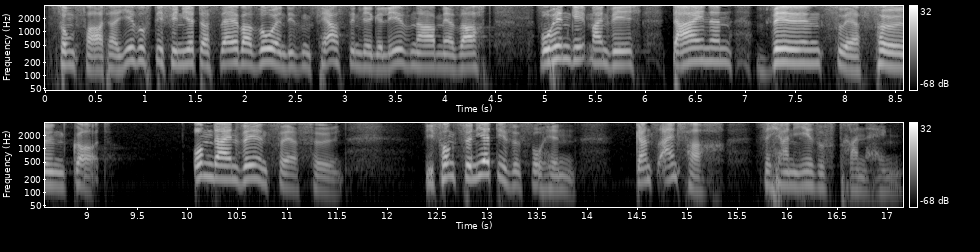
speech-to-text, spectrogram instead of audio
zum Vater. Jesus definiert das selber so in diesem Vers, den wir gelesen haben. Er sagt, wohin geht mein Weg? Deinen Willen zu erfüllen, Gott. Um deinen Willen zu erfüllen. Wie funktioniert dieses Wohin? Ganz einfach, sich an Jesus dranhängen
